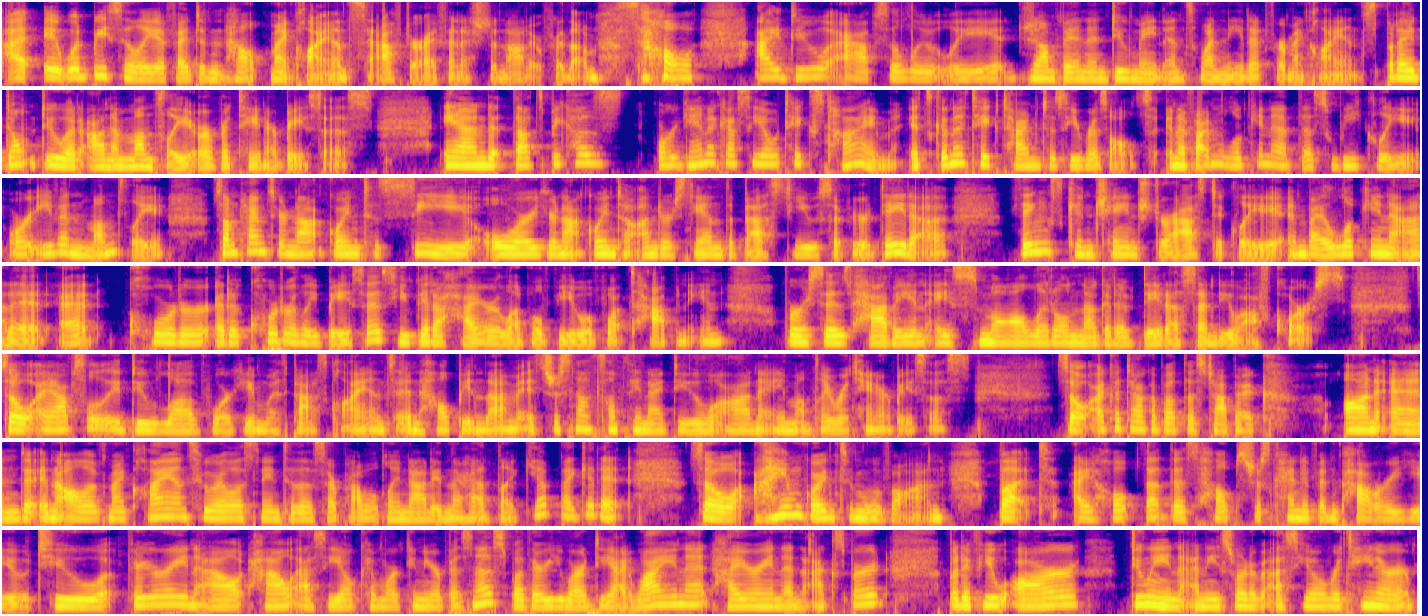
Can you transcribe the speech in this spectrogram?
I, it would be silly if I didn't help my clients after I finished an audit for them. So I do absolutely jump in and do maintenance when needed for my clients, but I don't do it on a monthly or retainer basis. And that's because organic SEO takes time. It's going to take time to see results. And if I'm looking at this weekly or even monthly, sometimes you're not going to see or you're not going to understand the best use of your data things can change drastically and by looking at it at quarter at a quarterly basis you get a higher level view of what's happening versus having a small little nugget of data send you off course. So i absolutely do love working with past clients and helping them. It's just not something i do on a monthly retainer basis. So i could talk about this topic on end. And all of my clients who are listening to this are probably nodding their head, like, yep, I get it. So I am going to move on. But I hope that this helps just kind of empower you to figuring out how SEO can work in your business, whether you are DIYing it, hiring an expert. But if you are doing any sort of SEO retainer,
